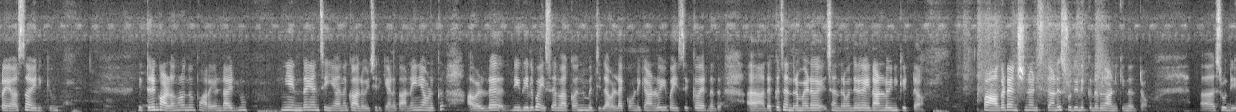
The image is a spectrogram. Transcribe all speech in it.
പ്രയാസമായിരിക്കും. ഇത്തരം കള്ളങ്ങളൊന്നും പറയണ്ടായിരുന്നു. ഇനി എന്താ ഞാൻ ചെയ്യാന്നൊക്കെ ആലോചിച്ചിരിക്കുകയാണ്. കാരണം ഇനി അവൾക്ക് അവളുടെ രീതിയിൽ പൈസ ചിലവാക്കാനൊന്നും പറ്റില്ല. അവളുടെ അക്കൗണ്ടിലേക്കാണല്ലോ ഈ പൈസയൊക്കെ വരുന്നത്. അതൊക്കെ ചന്ദ്രമ്മയുടെ ചന്ദ്രമതിയുടെ കയ്യിലാണല്ലോ ഇനി കിട്ടുക. അപ്പോൾ ആകെ ടെൻഷൻ അടിച്ചിട്ടാണ് ശ്രുതി നിൽക്കുന്നത് കാണിക്കുന്നത് കേട്ടോ ശ്രുതി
